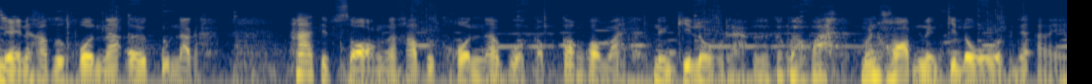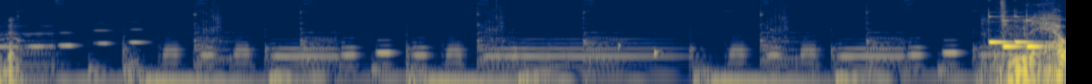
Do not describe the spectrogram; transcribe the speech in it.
เหนื่อยนะครับ ทุกคนนะเออกูหนัก 52 นะครับ ทุกคนนะบวกกับกล้องประมาณ1กิโลนะเออก็แบบว่าเหมือนหอบ 1กิโลแบบเนี้ยอะไรนั้นถึงแล้ว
